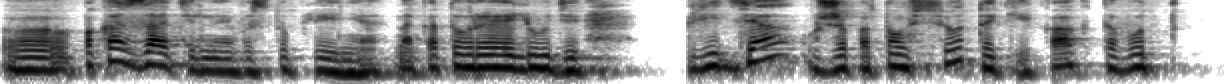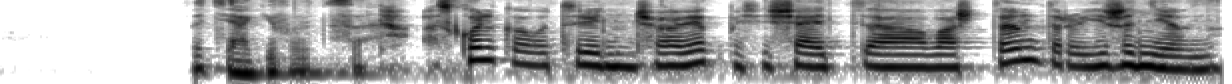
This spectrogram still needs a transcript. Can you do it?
э, показательные выступления, на которые люди, придя, уже потом все-таки как-то вот затягиваются. А сколько вот средний человек посещает а, ваш центр ежедневно?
